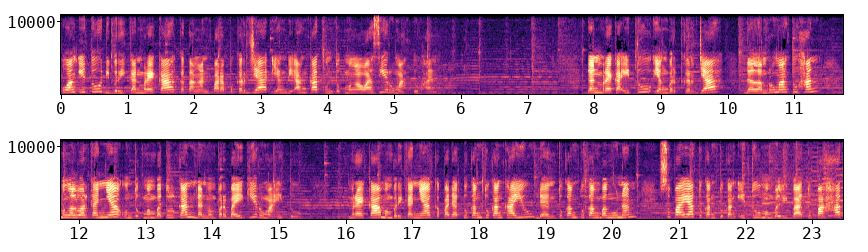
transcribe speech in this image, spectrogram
Uang itu diberikan mereka ke tangan para pekerja yang diangkat untuk mengawasi rumah Tuhan dan mereka itu yang bekerja dalam rumah Tuhan mengeluarkannya untuk membetulkan dan memperbaiki rumah itu. Mereka memberikannya kepada tukang-tukang kayu dan tukang-tukang bangunan, supaya tukang-tukang itu membeli batu pahat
